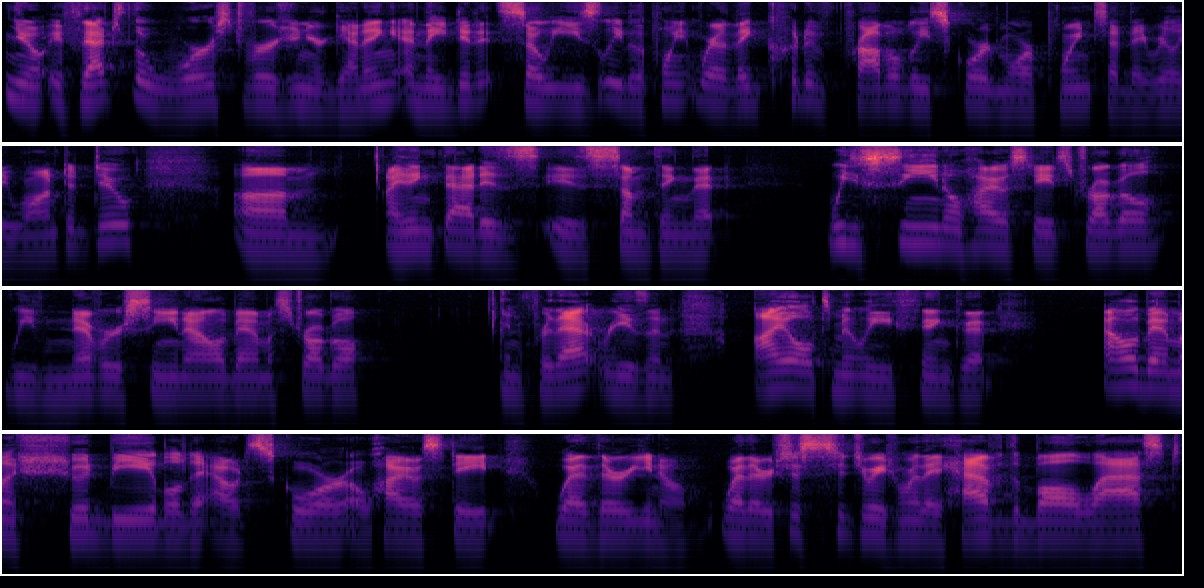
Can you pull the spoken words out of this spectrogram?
you know, if that's the worst version you're getting, and they did it so easily to the point where they could have probably scored more points had they really wanted to, um, I think that is is something that we've seen Ohio State struggle. We've never seen Alabama struggle. And for that reason, I ultimately think that Alabama should be able to outscore Ohio State, whether, you know, whether it's just a situation where they have the ball last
